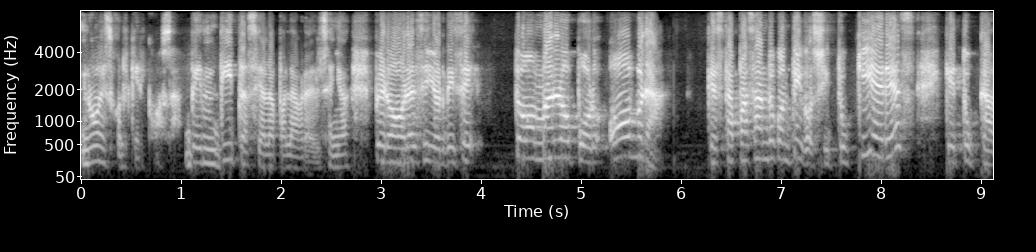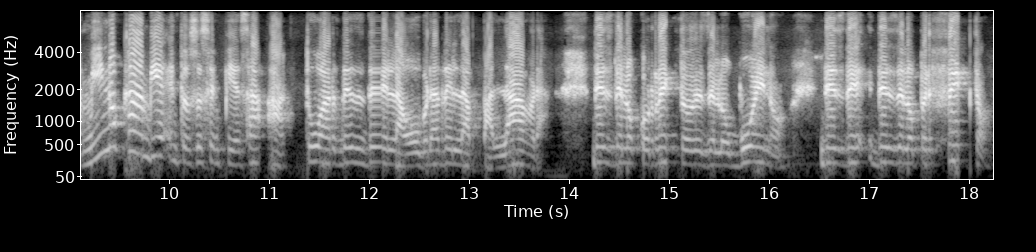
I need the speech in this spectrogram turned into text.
No es cualquier cosa. Bendita sea la palabra del Señor. Pero ahora el Señor dice, tómalo por obra. ¿Qué está pasando contigo? Si tú quieres que tu camino cambie, entonces empieza a actuar desde la obra de la palabra, desde lo correcto, desde lo bueno, desde, desde lo perfecto.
